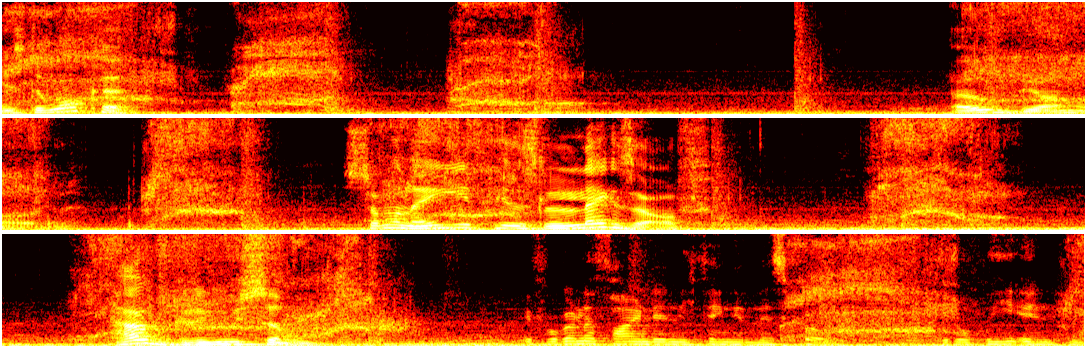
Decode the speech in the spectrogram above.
is the walker? Oh god. Someone ate his legs off. How gruesome. If we're gonna find anything in this boat, it'll be in here.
